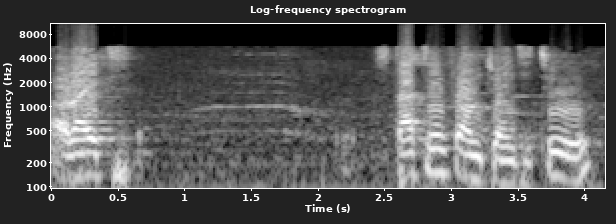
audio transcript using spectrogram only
All right, starting from 22.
